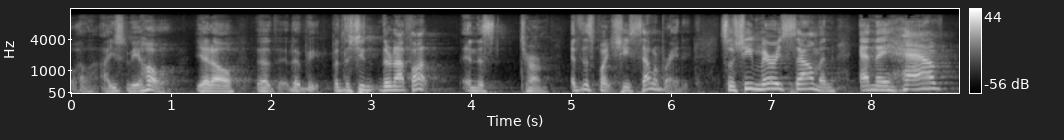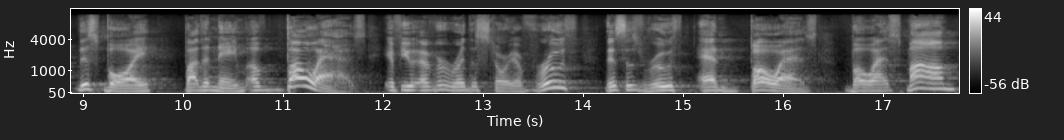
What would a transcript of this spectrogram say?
Well, I used to be a hoe, you know, but they're not thought in this term. At this point, she's celebrated. So she marries Salmon, and they have this boy by the name of Boaz. If you ever read the story of Ruth, this is Ruth and Boaz. Boaz's mom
